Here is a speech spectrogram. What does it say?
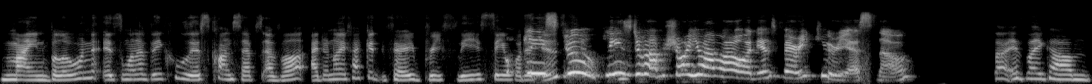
mind blown. It's one of the coolest concepts ever. I don't know if I could very briefly say oh, what it is. Please do, please do. I'm sure you have our audience very curious now. So it's like um,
